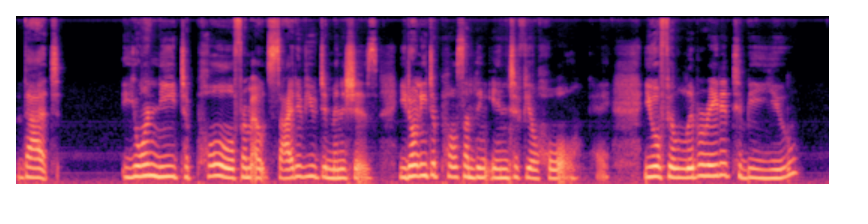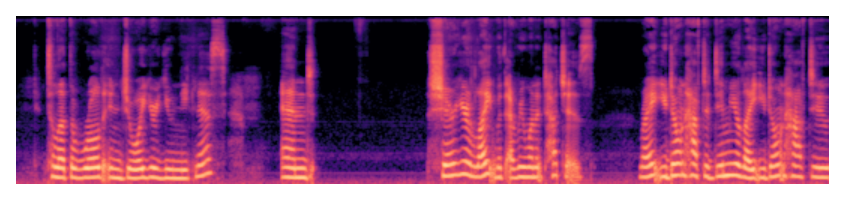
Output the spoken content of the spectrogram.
that your need to pull from outside of you diminishes. You don't need to pull something in to feel whole. Okay. You will feel liberated to be you, to let the world enjoy your uniqueness, and share your light with everyone it touches right you don't have to dim your light you don't have to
